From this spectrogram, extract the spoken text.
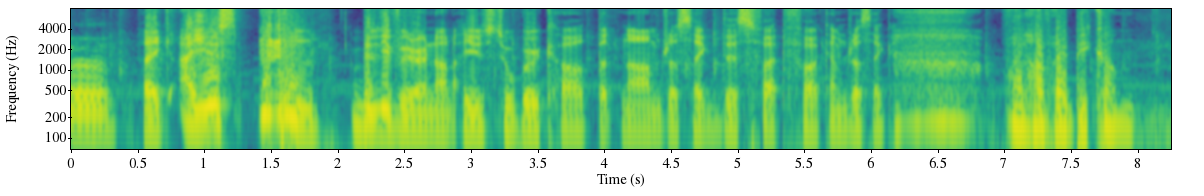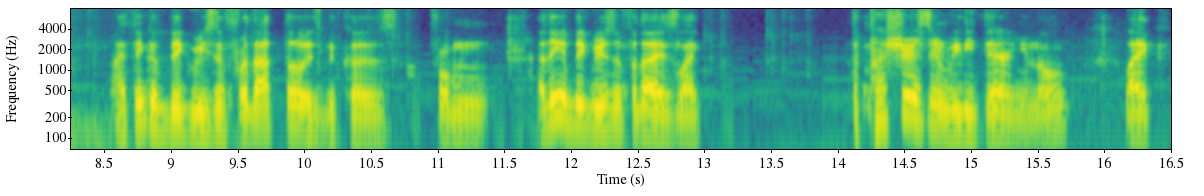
uh, Like I used, believe it or not, I used to work out, but now I'm just like this fat fuck. I'm just like, what have I become? I think a big reason for that though is because from I think a big reason for that is like the pressure isn't really there, you know? Like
